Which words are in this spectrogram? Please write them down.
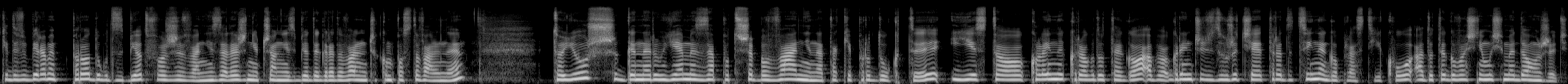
kiedy wybieramy produkt z biotworzywa, niezależnie czy on jest biodegradowalny czy kompostowalny, to już generujemy zapotrzebowanie na takie produkty i jest to kolejny krok do tego, aby ograniczyć zużycie tradycyjnego plastiku, a do tego właśnie musimy dążyć.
